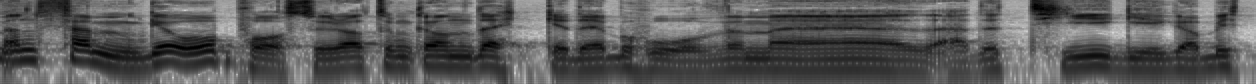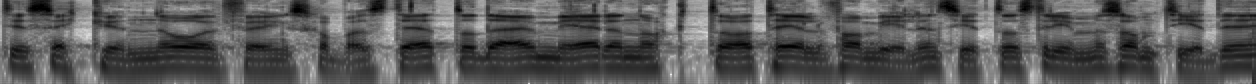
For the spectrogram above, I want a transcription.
Men 5G òg påstår at de kan dekke det behovet med er det 10 gigabit i sekundet overføringskapasitet, og det er jo mer enn nok til at hele familien sitter og streamer samtidig.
